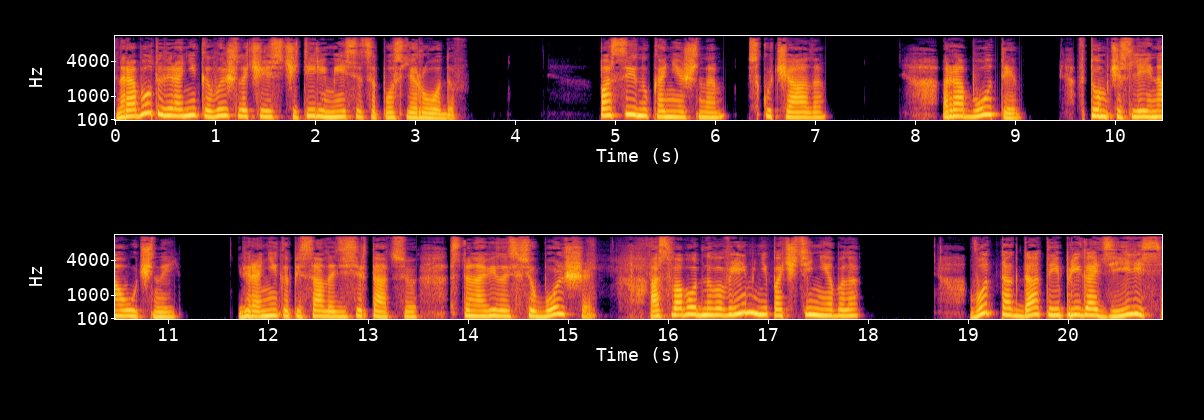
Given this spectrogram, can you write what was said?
На работу Вероника вышла через четыре месяца после родов. По сыну, конечно, скучала. Работы, в том числе и научной, Вероника писала диссертацию, становилось все больше, а свободного времени почти не было. Вот тогда-то и пригодились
